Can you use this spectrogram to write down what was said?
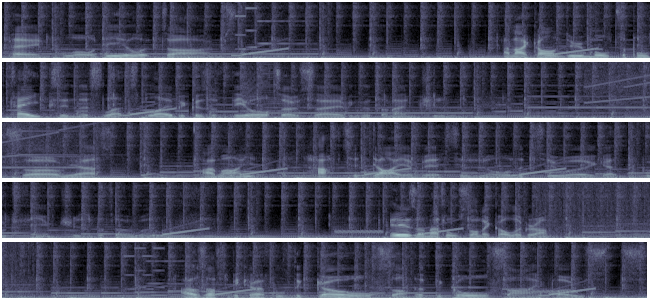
painful ordeal at times. And I can't do multiple takes in this Let's Play because of the auto-saving that I mentioned. So, yes, I might have to die a bit in order to uh, get good futures, but oh well. Here's a Metal Sonic hologram. I also have to be careful of the goal of the goal signposts,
